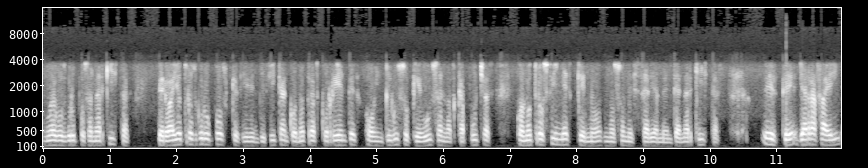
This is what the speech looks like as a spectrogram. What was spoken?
nuevos grupos anarquistas, pero hay otros grupos que se identifican con otras corrientes o incluso que usan las capuchas con otros fines que no, no son necesariamente anarquistas. Este, ya Rafael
